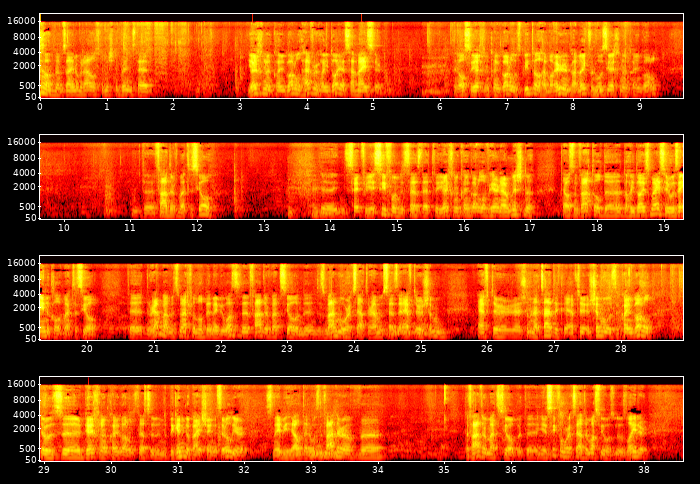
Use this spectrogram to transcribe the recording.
on them Zayin Amar Aleph, the Mishnah brings that Yochanan Kohen Gadol Hever Ha'idoyas HaMeiser. And also Yochanan Kohen Gadol was Bitel HaMa'irin VaNoikvan. Who was Yochanan Kohen Gadol? The father of Matisyahu. Uh, in the Sefer Yesifun, it says that the Yochanan Kohen Gadol over here in our Mishnah, that was in Vatel, the, the Ha'idoyas Meiser, was the Enikel of Matisyahu. The, the Rambam, it's mashed a little bit, maybe was the father of Matisyahu, and, the, and this man who works out, the Rambam says that after Shimon, after uh, Shimon HaTzadik, after Shimon was the Kohen Gadol, there was uh, Yochanan Kohen Gadol. That's in the beginning of Bayeshen, it's earlier, so maybe he held that it was the father of uh, the father of Matzio, but the Yosifah works out there must be it was, it was later.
